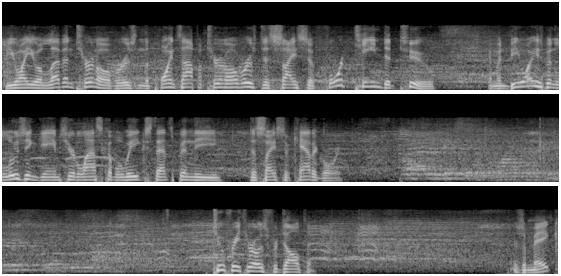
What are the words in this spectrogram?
BYU 11 turnovers and the points off of turnovers decisive 14 to 2. And when BYU's been losing games here the last couple of weeks, that's been the decisive category. Two free throws for Dalton. There's a make.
